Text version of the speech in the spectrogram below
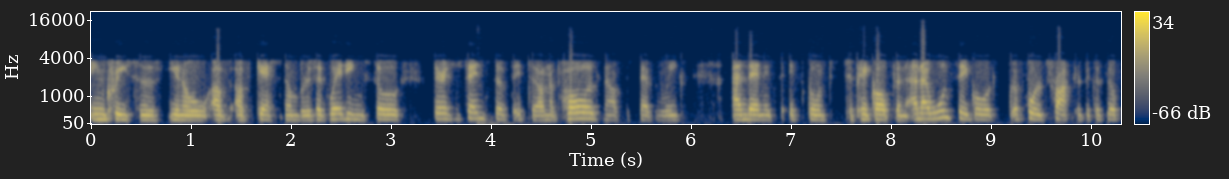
increases, you know, of, of guest numbers at weddings. So there's a sense of it's on a pause now for seven weeks and then it's it's going to pick up. And, and I won't say go a full throttle because look,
